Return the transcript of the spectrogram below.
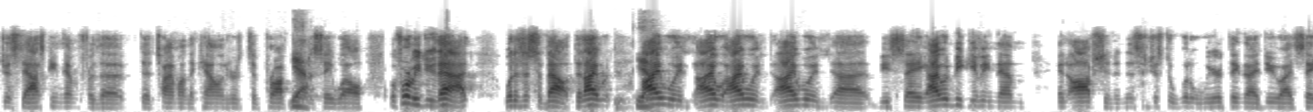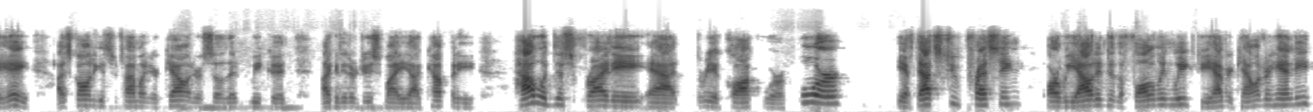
just asking them for the the time on the calendar to prompt yeah. them to say, well, before we do that, what is this about? That I would, yeah. I would, I, I would, I would uh, be saying, I would be giving them an option. And this is just a little weird thing that I do. I'd say, hey, I was calling to get some time on your calendar so that we could, I could introduce my uh, company. How would this Friday at three o'clock work? Or if that's too pressing, are we out into the following week? Do you have your calendar handy?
